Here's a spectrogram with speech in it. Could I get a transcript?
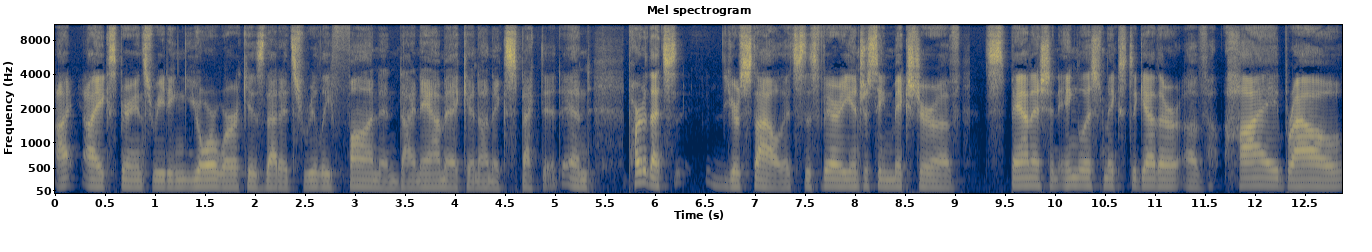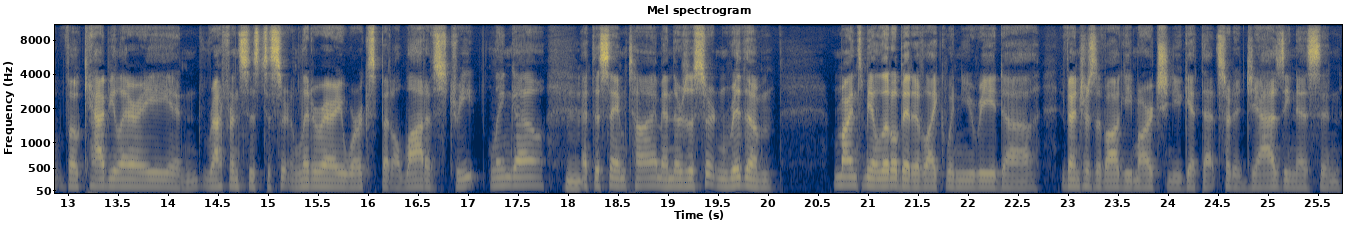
I, I experienced reading your work is that it's really fun and dynamic and unexpected. And part of that's your style. It's this very interesting mixture of Spanish and English mixed together, of highbrow vocabulary and references to certain literary works, but a lot of street lingo mm. at the same time. And there's a certain rhythm. Reminds me a little bit of like when you read uh, Adventures of Augie March and you get that sort of jazziness and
